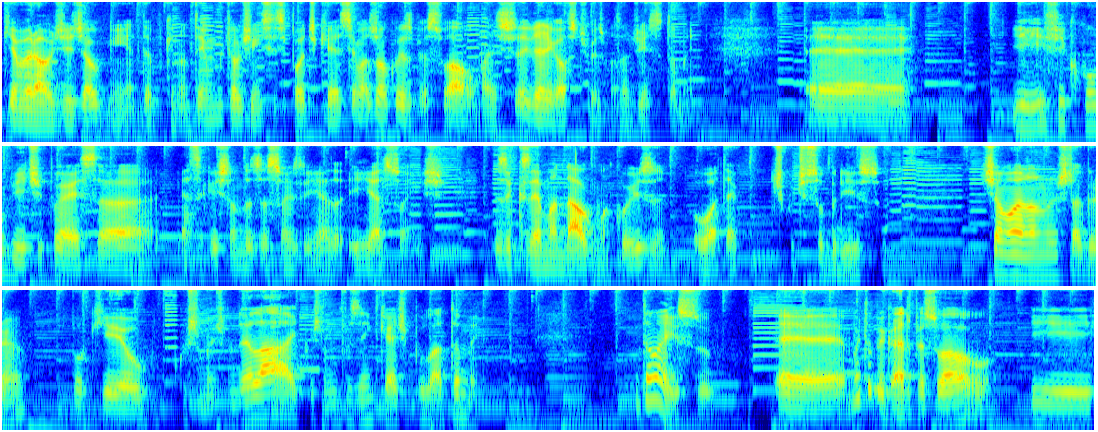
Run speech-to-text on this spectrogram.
quebrar o dia de alguém, até porque não tem muita audiência esse podcast, é mais uma coisa pessoal, mas seria legal se tivesse mais audiência também. É... E fica o convite para essa, essa questão das ações e reações. Se você quiser mandar alguma coisa, ou até discutir sobre isso, chama lá no Instagram, porque eu costumo responder lá e costumo fazer enquete por lá também. Então é isso. É, muito obrigado, pessoal, e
